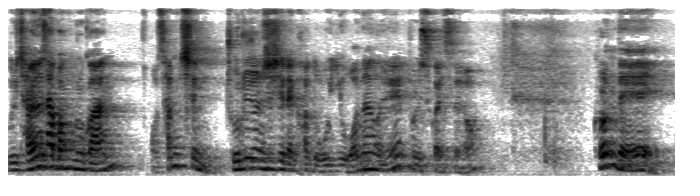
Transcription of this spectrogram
우리 자연사 박물관 3층 조류전시실에 가도 이 원앙을 볼 수가 있어요. 그런데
